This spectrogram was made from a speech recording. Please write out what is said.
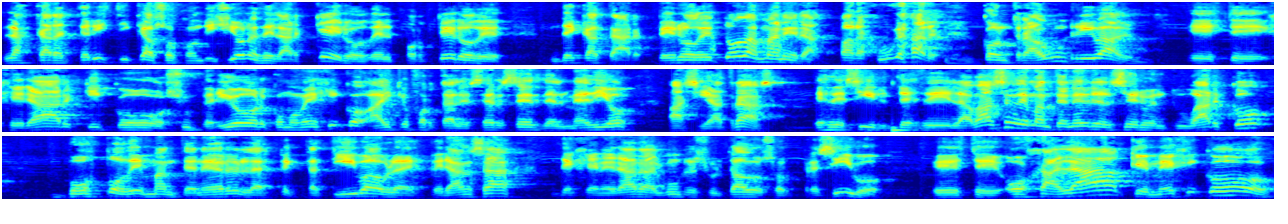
las características o condiciones del arquero, del portero de, de Qatar. Pero de todas maneras, para jugar contra un rival este, jerárquico, superior como México, hay que fortalecerse del medio hacia atrás. Es decir, desde la base de mantener el cero en tu arco, vos podés mantener la expectativa o la esperanza de generar algún resultado sorpresivo. Este, ojalá que México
